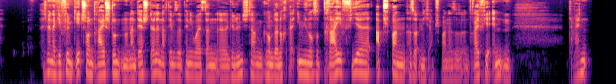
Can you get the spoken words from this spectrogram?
ich meine, der Film geht schon drei Stunden und an der Stelle, nachdem sie Pennywise dann äh, gelüncht haben, kommen da noch äh, irgendwie noch so drei, vier Abspannen, also nicht Abspannen, also so drei, vier Enden da werden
